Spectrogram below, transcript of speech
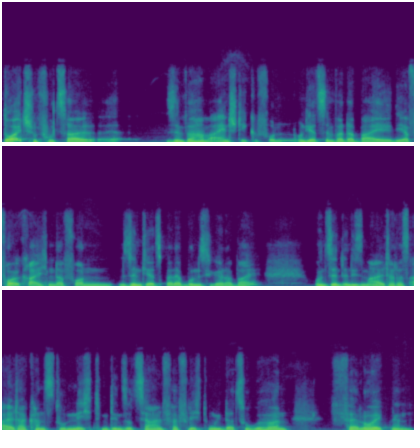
deutschen Futsal äh, sind wir, haben wir Einstieg gefunden und jetzt sind wir dabei, die Erfolgreichen davon sind jetzt bei der Bundesliga dabei und sind in diesem Alter. Das Alter kannst du nicht mit den sozialen Verpflichtungen, die dazugehören, verleugnen.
